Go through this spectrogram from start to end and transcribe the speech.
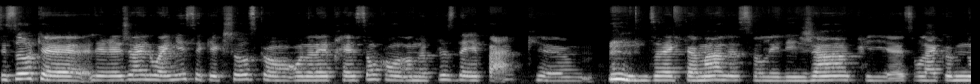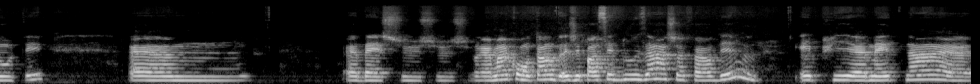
c'est sûr que les régions éloignées, c'est quelque chose qu'on a l'impression qu'on a plus d'impact euh, directement sur les, gens, puis euh, sur la communauté. Euh, ben, je, suis vraiment contente. J'ai passé 12 ans à Chauffeurville et puis maintenant,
